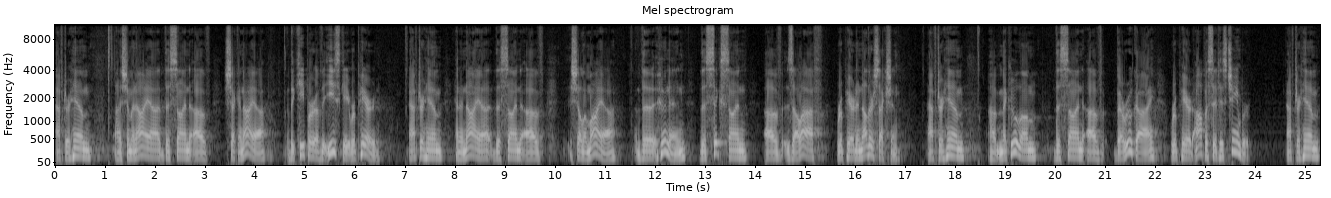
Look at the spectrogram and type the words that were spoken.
After him, uh, Shemaiah, the son of Shechaniah, the keeper of the east gate, repaired. After him, Hananiah, the son of Shelemiah, the Hunan, the sixth son of Zalaph, repaired another section. After him, uh, the son of Baruchai, repaired opposite his chamber. After him,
